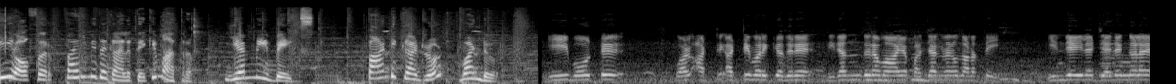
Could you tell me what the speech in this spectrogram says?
ഈ ഓഫർ പരിമിത കാലത്തേക്ക് മാത്രം. Yummy bakes Pandikkad road Wandoor. ഈ ബോട്ട് അട്ടിമറിക്കെതിരെ നിരന്തരമായ പ്രചരണങ്ങൾ നടത്തി. ഇന്ത്യയിലെ ജനങ്ങളെ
